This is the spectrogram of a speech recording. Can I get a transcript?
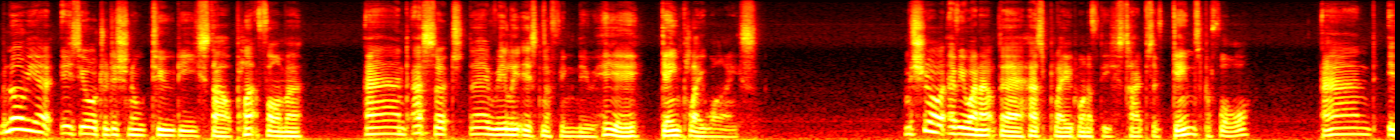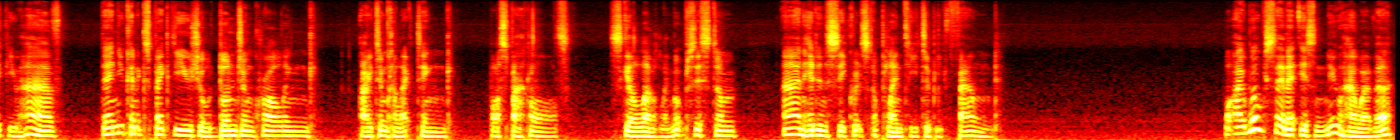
Minoria is your traditional 2D style platformer, and as such there really is nothing new here, gameplay wise. I'm sure everyone out there has played one of these types of games before, and if you have, then you can expect the usual dungeon crawling, item collecting, boss battles, skill leveling up system, and hidden secrets aplenty to be found. What I will say that is new, however,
